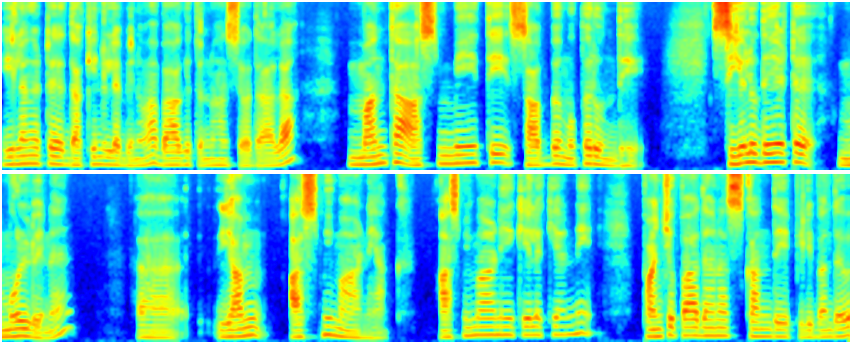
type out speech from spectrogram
ඊළඟට දකින්න ලැබෙනවා භාග්‍යතුන් වහන්සේ වදාලා මන්ත අස්මේති සබ්බ මුපරුන්දේ සියලු දෙයට මුල් වෙන යම් අස්මිමානයක් අස්මිමානය කියලා කියන්නේ පංච උපාදානස්කන්ධය පිළිබඳව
